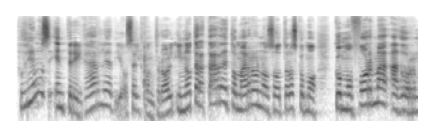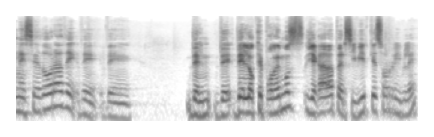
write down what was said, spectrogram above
Podríamos entregarle a Dios el control y no tratar de tomarlo nosotros como, como forma adormecedora de, de, de, de lo que podemos llegar a percibir que es horrible.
